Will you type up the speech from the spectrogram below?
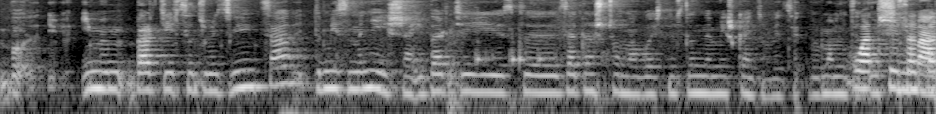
bo im bardziej w centrum jest dzielnica, tym jest mniejsza i bardziej jest e, zagęszczona właśnie względem mieszkańców, więc jakby mamy tego Łatwiej ślimaka.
